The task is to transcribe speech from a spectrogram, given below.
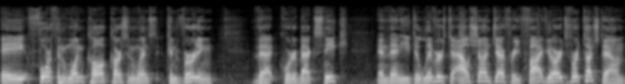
a fourth and one call. Carson Wentz converting that quarterback sneak, and then he delivers to Alshon Jeffery five yards for a touchdown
